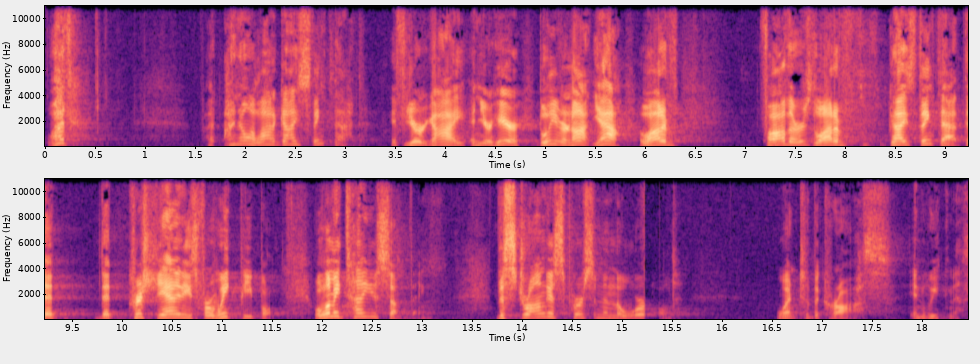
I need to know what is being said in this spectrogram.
what? But I know a lot of guys think that. If you're a guy and you're here, believe it or not, yeah, a lot of fathers, a lot of guys think that, that, that Christianity is for weak people. Well, let me tell you something. The strongest person in the world went to the cross in weakness.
